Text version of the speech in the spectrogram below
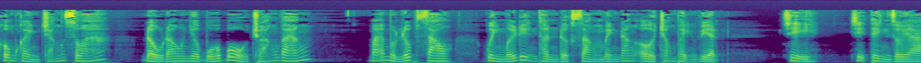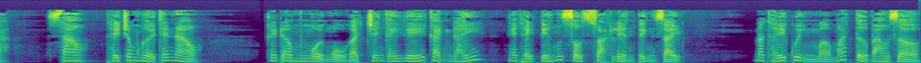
không cảnh trắng xóa, Đầu đau như búa bổ choáng váng. Mãi một lúc sau Quỳnh mới định thần được rằng mình đang ở trong bệnh viện. Chị, chị tỉnh rồi à? Sao, thấy trong người thế nào? Cái đông ngồi ngủ gật trên cái ghế cạnh đấy Nghe thấy tiếng sột soạt liền tỉnh dậy. Nó thấy Quỳnh mở mắt từ bao giờ.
